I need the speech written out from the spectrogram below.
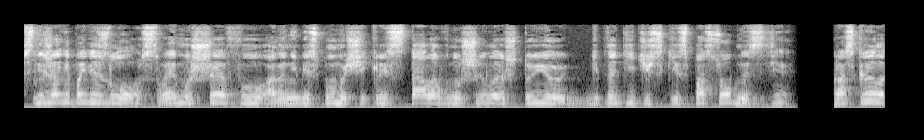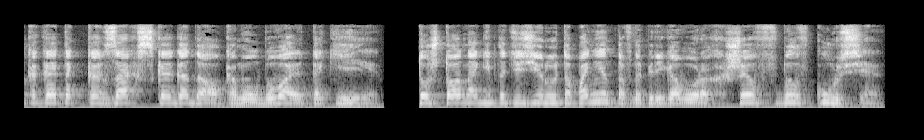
Снежане повезло. Своему шефу она не без помощи кристалла внушила, что ее гипнотические способности раскрыла какая-то казахская гадалка, мол, бывают такие. То, что она гипнотизирует оппонентов на переговорах, шеф был в курсе.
